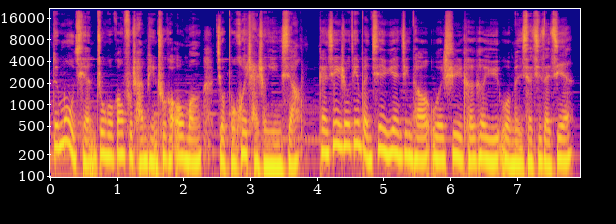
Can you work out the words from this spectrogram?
对目前中国光伏产品出口欧盟就不会产生影响。感谢你收听本期的鱼眼镜头，我是可可鱼，我们下期再见。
